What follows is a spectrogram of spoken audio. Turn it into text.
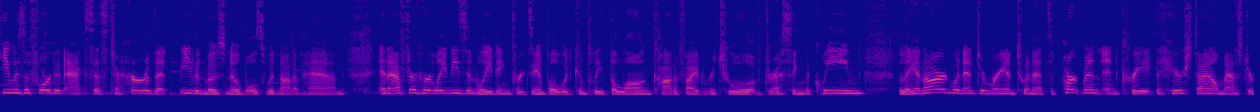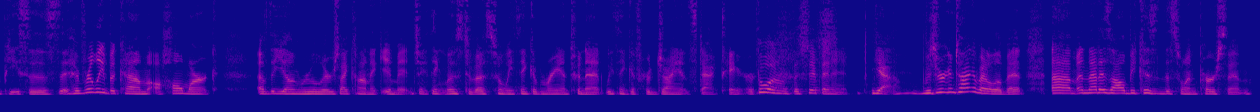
he was afforded access to her that even most nobles would not have had. And after her ladies in waiting, for example, would complete the long codified ritual of dressing the queen, Leonard would enter Marie Antoinette's apartment and create the hairstyle masterpieces that have really become a hallmark of the young ruler's iconic image. I think most of us, when we think of Marie Antoinette, we think of her giant stacked hair. The one with the ship in it. Yeah, which we're going to talk about a little bit. Um, and that is all because of this one person.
